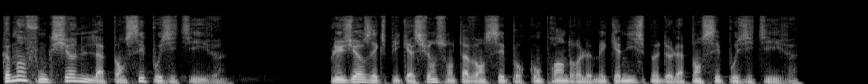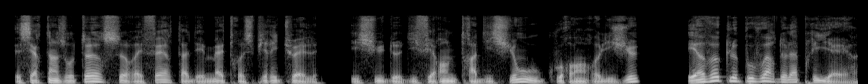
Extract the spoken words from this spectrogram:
Comment fonctionne la pensée positive? Plusieurs explications sont avancées pour comprendre le mécanisme de la pensée positive. Certains auteurs se réfèrent à des maîtres spirituels, issus de différentes traditions ou courants religieux, et invoquent le pouvoir de la prière,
